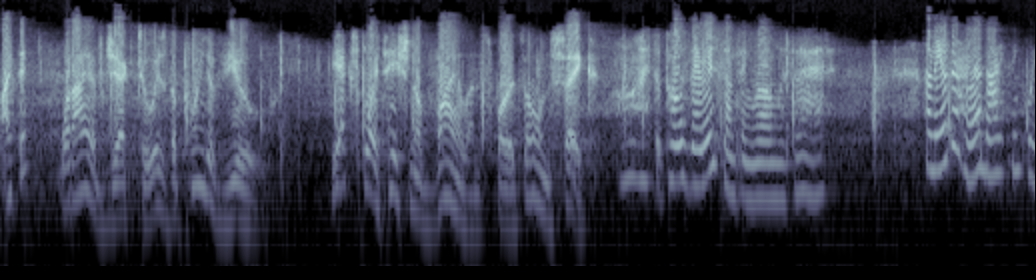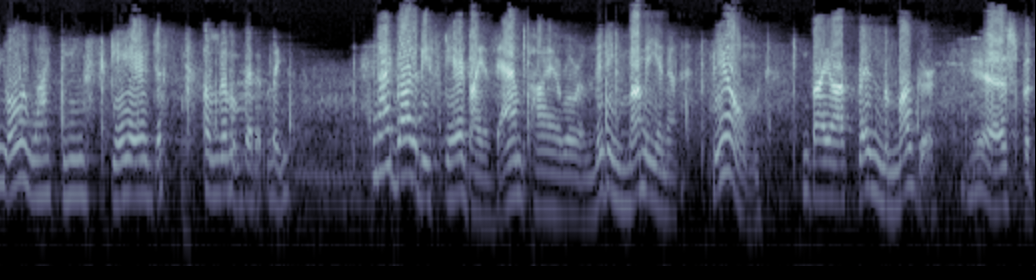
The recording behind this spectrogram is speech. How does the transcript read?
I think what I object to is the point of view. The exploitation of violence for its own sake. Oh, I suppose there is something wrong with that. On the other hand, I think we all like being scared, just a little bit at least. And I'd rather be scared by a vampire or a living mummy in a film than by our friend the mugger. Yes, but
